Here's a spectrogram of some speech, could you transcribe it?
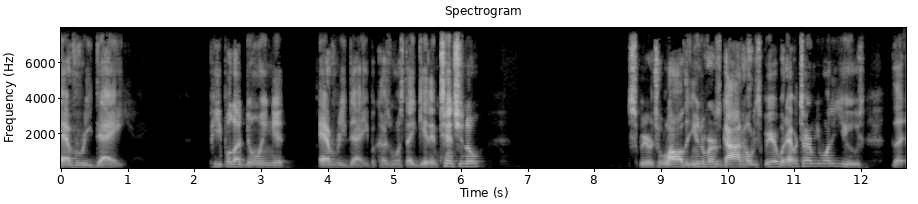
every day. People are doing it every day because once they get intentional, spiritual law, the universe, God, Holy Spirit, whatever term you want to use, the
